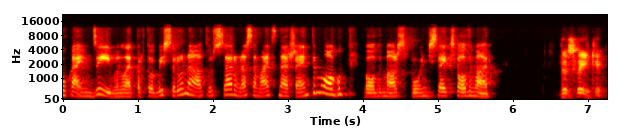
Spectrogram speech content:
kukaiņu dzīvi. Un, lai par to visu runātu, uz sarunu esam aicinājuši entomologu Valdemāru Spunģi. Sveiks, Valdemār! Nu, sveiki!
